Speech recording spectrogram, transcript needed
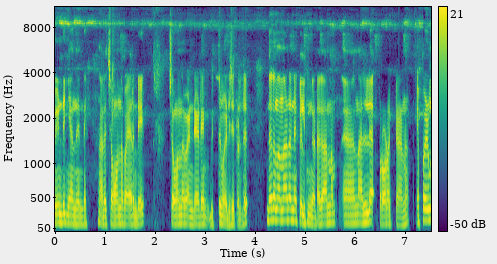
വീണ്ടും ഞാൻ എന്റെ നല്ല ചുവന്ന പയറിന്റെയും ചുവന്ന വെണ്ടയുടെയും വിത്ത് മേടിച്ചിട്ടുണ്ട്. ഇതൊക്കെ നന്നായിട്ട് തന്നെ കിളിക്കും കേട്ടോ. കാരണം നല്ല പ്രോഡക്റ്റാണ്. എപ്പോഴും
